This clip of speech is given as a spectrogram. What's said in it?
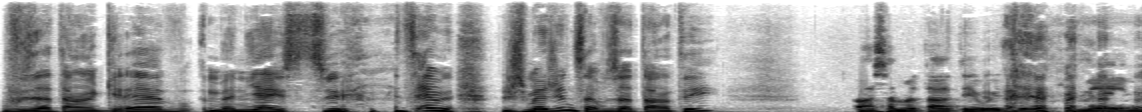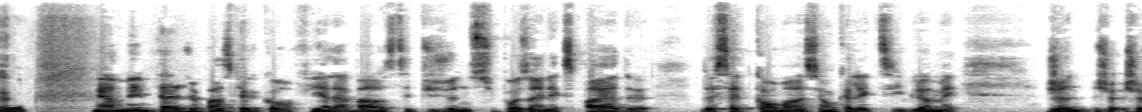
vous êtes en grève, me niaises-tu? J'imagine ça vous a tenté. Ah, ça m'a tenté, oui, mais, mais, mais en même temps, je pense que le conflit à la base, puis je ne suis pas un expert de, de cette convention collective-là, mais je, je, je,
